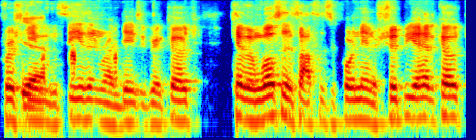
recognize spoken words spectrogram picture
First game Yeah. of the season. Ryan Day's a great coach. Kevin Wilson is offensive coordinator, should be a head coach.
